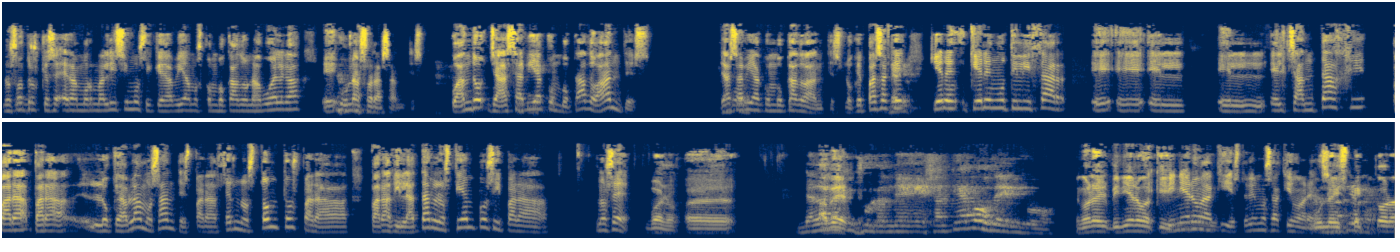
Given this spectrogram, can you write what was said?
nosotros que éramos malísimos y que habíamos convocado una huelga eh, unas horas antes, cuando ya se había convocado antes. Ya se había convocado antes. Lo que pasa es que quieren, quieren utilizar eh, el, el, el chantaje para, para, lo que hablamos antes, para hacernos tontos, para, para dilatar los tiempos y para, no sé. Bueno, eh, ¿De la ver, fueron de Santiago o de Vigo? Vinieron aquí. Vinieron aquí, estuvimos aquí en Orense. Una inspectora,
